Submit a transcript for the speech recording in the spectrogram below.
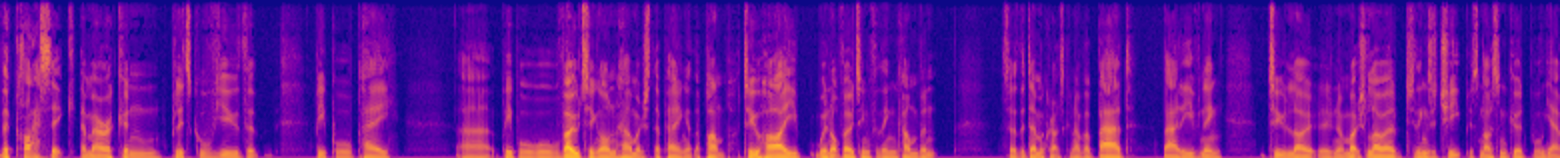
the classic American political view that people pay uh, people will voting on how much they're paying at the pump. Too high, we're not voting for the incumbent, so the Democrats can have a bad bad evening. Too low, you know, much lower. Things are cheap. It's nice and good. Well, yeah,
